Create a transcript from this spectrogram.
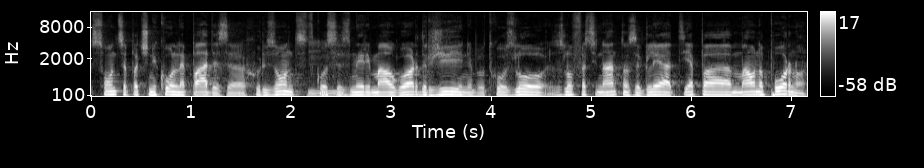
Sonce pač nikoli ne pade za horizont, mm. tako se zmeri malo gor drži in je bilo tako zelo, zelo fascinantno za gledati. Je pa malo naporno,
